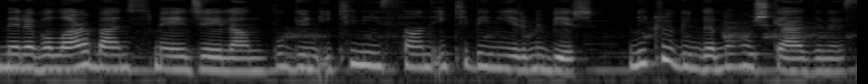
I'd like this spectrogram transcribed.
Merhabalar ben Sümeyye Ceylan. Bugün 2 Nisan 2021. Mikro gündeme hoş geldiniz.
